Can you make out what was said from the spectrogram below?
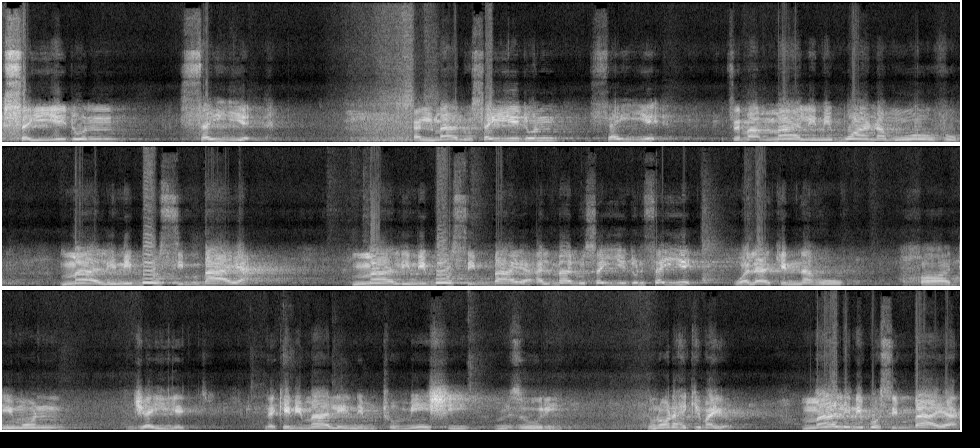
sayyidun sayyi, almalu sayyidun sayyi, sema mali ni bwana muovu, mali ni bosi mbaya, mali ni bosi mbaya. Almalu sayyidun sayyi walakinahu khadimun jayyid, lakini mali ni mtumishi mzuri. Unaona hekima hiyo? Mali ni bosi mbaya,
